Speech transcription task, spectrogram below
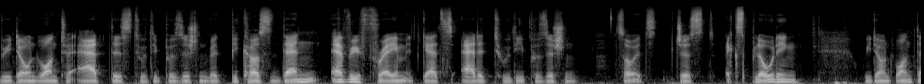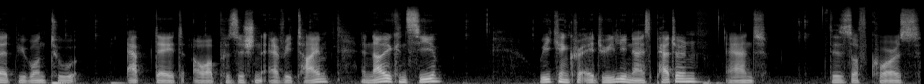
we don't want to add this to the position bit because then every frame it gets added to the position so it's just exploding we don't want that we want to update our position every time and now you can see we can create really nice pattern and this is of course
